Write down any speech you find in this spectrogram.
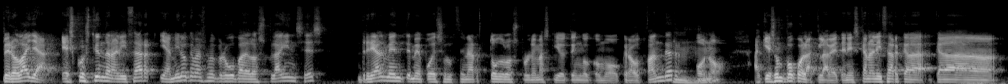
Pero vaya, es cuestión de analizar y a mí lo que más me preocupa de los plugins es, ¿realmente me puede solucionar todos los problemas que yo tengo como crowdfunder o no? Aquí es un poco la clave, tenéis que analizar cada, cada,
